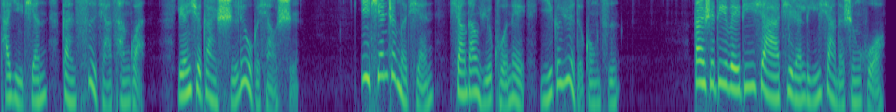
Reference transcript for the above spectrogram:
他一天干四家餐馆，连续干十六个小时，一天挣的钱相当于国内一个月的工资。但是地位低下、寄人篱下的生活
